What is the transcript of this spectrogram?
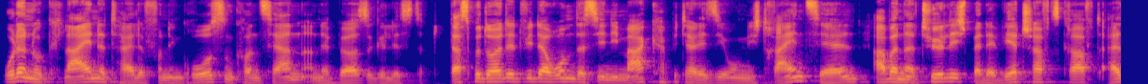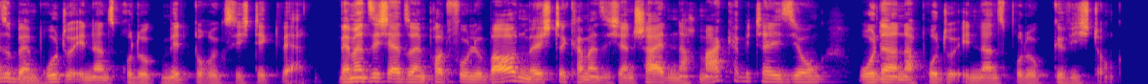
oder nur kleine Teile von den großen Konzernen an der Börse gelistet. Das bedeutet wiederum, dass sie in die Marktkapitalisierung nicht reinzählen, aber natürlich bei der Wirtschaftskraft, also beim Bruttoinlandsprodukt mit berücksichtigt werden. Wenn man sich also ein Portfolio bauen möchte, kann man sich entscheiden nach Marktkapitalisierung oder nach Bruttoinlandsproduktgewichtung.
